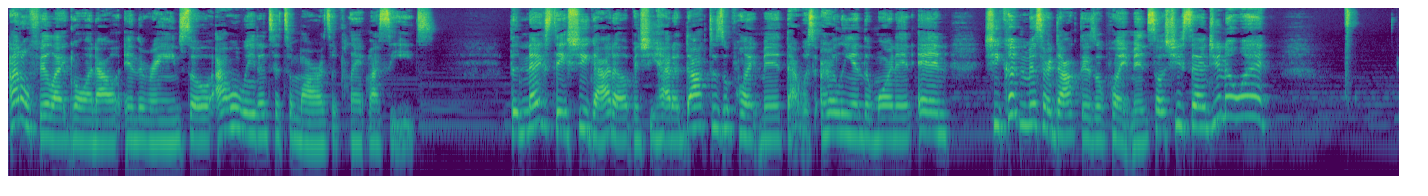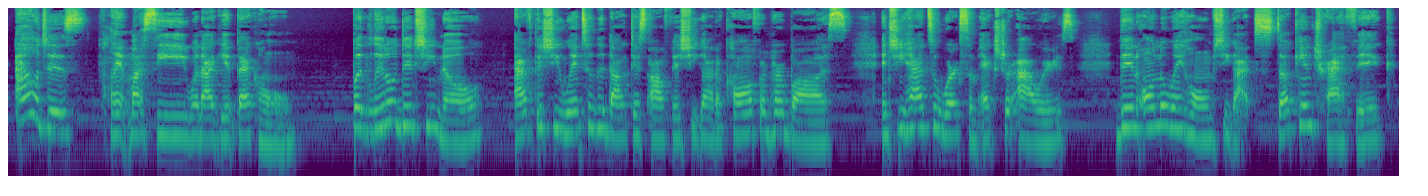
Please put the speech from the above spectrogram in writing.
I don't feel like going out in the rain, so I will wait until tomorrow to plant my seeds. The next day, she got up and she had a doctor's appointment that was early in the morning, and she couldn't miss her doctor's appointment. So she said, You know what? I'll just plant my seed when I get back home. But little did she know After she went to the doctor's office, she got a call from her boss and she had to work some extra hours. Then on the way home, she got stuck in traffic.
